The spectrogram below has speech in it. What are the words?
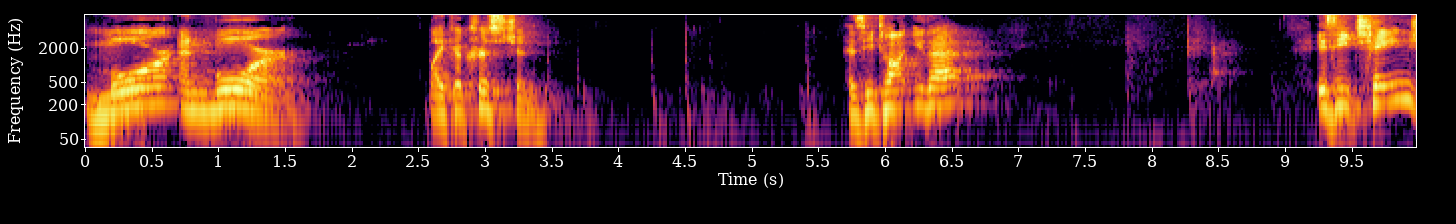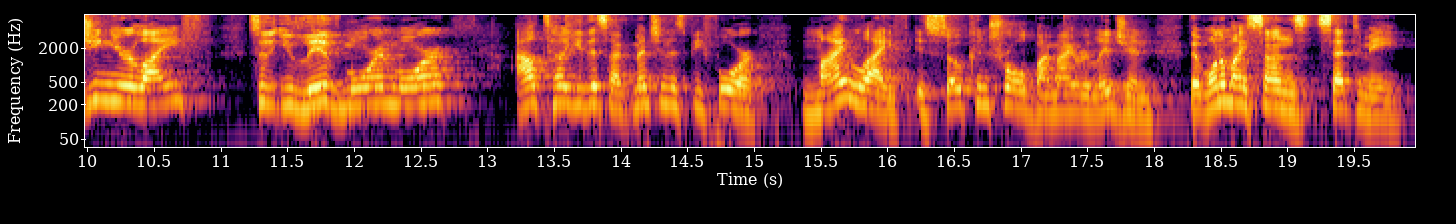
more and more like a Christian. Has He taught you that? Is He changing your life so that you live more and more? I'll tell you this, I've mentioned this before. My life is so controlled by my religion that one of my sons said to me,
